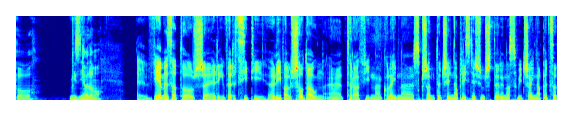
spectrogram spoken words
bo nic nie wiadomo. Wiemy za to, że River City Rival Showdown e, trafi na kolejne sprzęty, czyli na PlayStation 4, na Switcha i na PC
